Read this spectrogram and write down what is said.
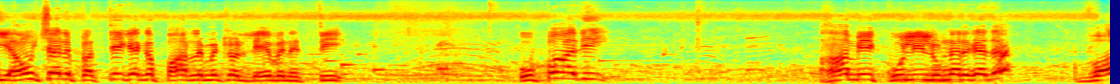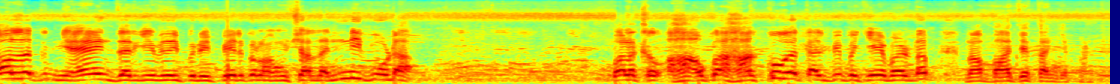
ఈ అంశాన్ని ప్రత్యేకంగా పార్లమెంట్లో లేవనెత్తి ఉపాధి హామీ కూలీలు ఉన్నారు కదా? వాళ్ళకు న్యాయం జరిగే విధంగా ఇప్పుడు పేర్కొన్న అంశాలన్నీ కూడా వాళ్ళకు ఒక హక్కుగా కల్పింప చేయబడటం నా బాధ్యత అని చెప్పండి.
